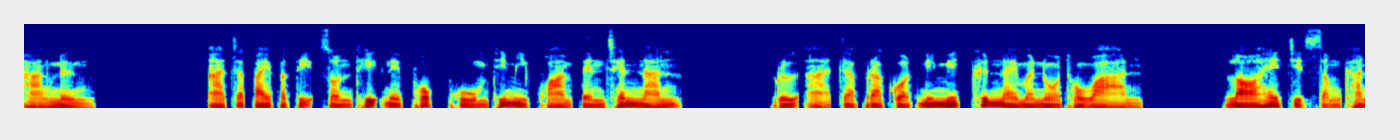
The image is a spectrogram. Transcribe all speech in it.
ทางหนึ่ง อาจจะไปปฏิสนธิในภพภูมิที่มีความเป็นเช่นนั้น หรืออาจจะปรากฏนิมิตขึ้นในมโนทวารล่อให้จิตสำคัญ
